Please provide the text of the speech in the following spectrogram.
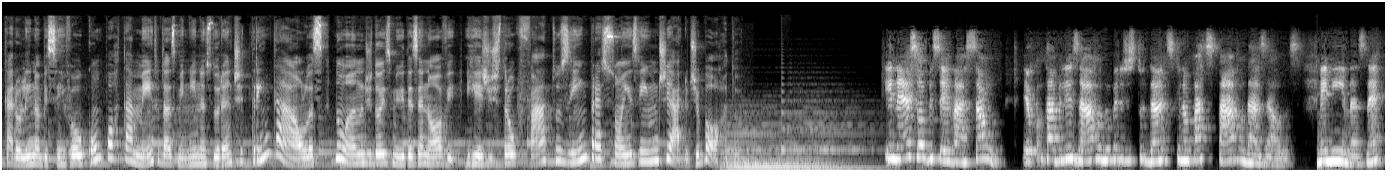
Carolina observou o comportamento das meninas durante 30 aulas no ano de 2019 e registrou fatos e impressões em um diário de bordo. E nessa observação, eu contabilizava o número de estudantes que não participavam das aulas meninas, né?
